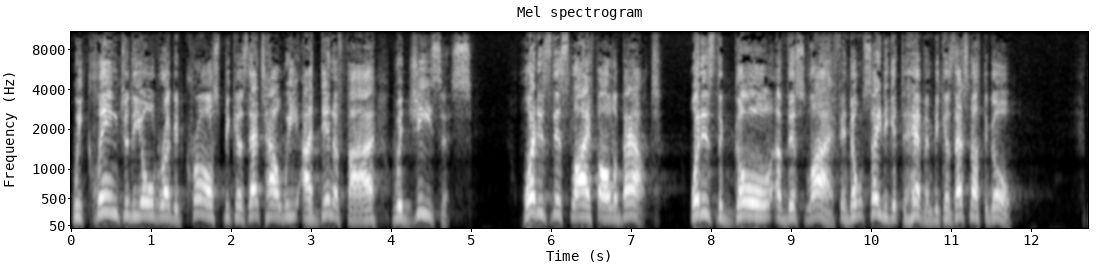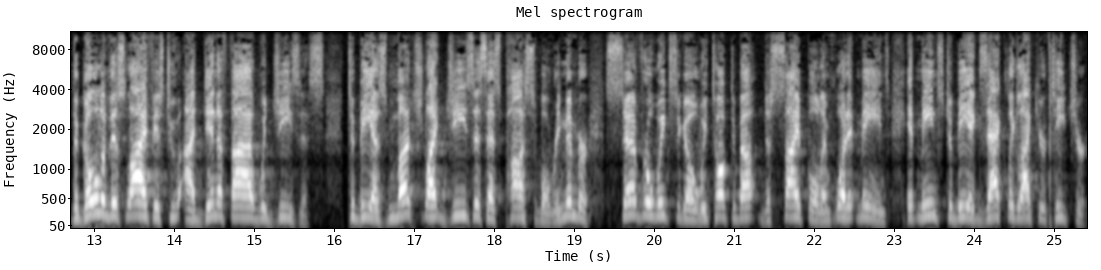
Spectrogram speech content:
We cling to the old rugged cross because that's how we identify with Jesus. What is this life all about? What is the goal of this life? And don't say to get to heaven because that's not the goal. The goal of this life is to identify with Jesus, to be as much like Jesus as possible. Remember, several weeks ago we talked about disciple and what it means. It means to be exactly like your teacher.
